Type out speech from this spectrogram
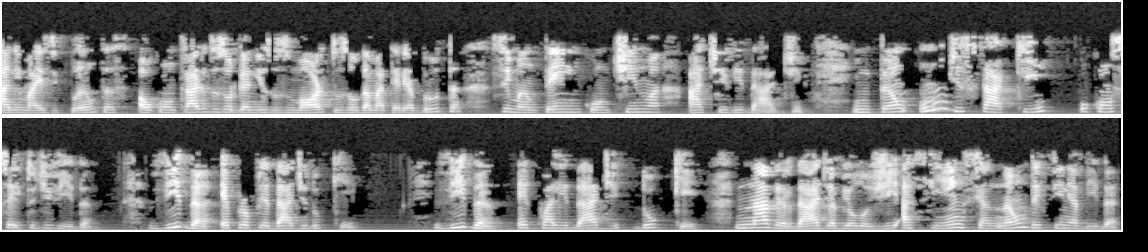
animais e plantas, ao contrário dos organismos mortos ou da matéria bruta, se mantêm em contínua atividade. Então, onde está aqui o conceito de vida? Vida é propriedade do quê? Vida é qualidade do quê? Na verdade, a biologia, a ciência não define a vida,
